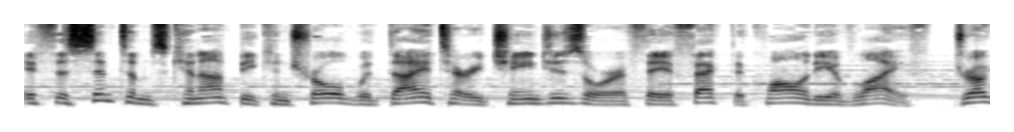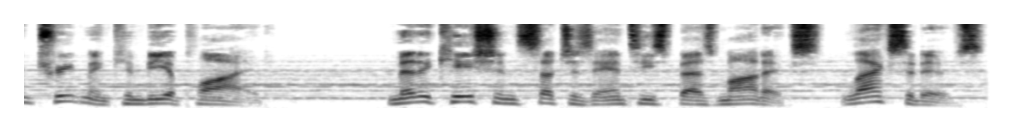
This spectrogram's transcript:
If the symptoms cannot be controlled with dietary changes or if they affect the quality of life, drug treatment can be applied. Medications such as antispasmodics, laxatives,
